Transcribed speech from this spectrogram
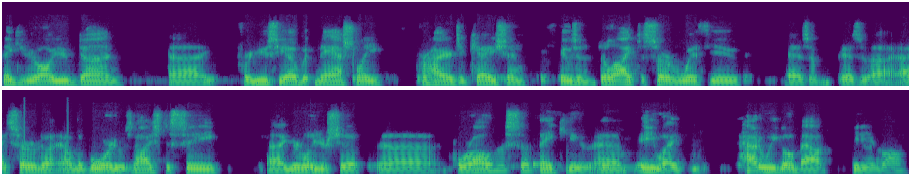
Thank you for all you've done uh, for UCO, but nationally for higher education. It was a delight to serve with you as a as uh, I served on the board. It was nice to see uh, your leadership uh, for all of us. So thank you. Uh, anyway, how do we go about getting involved?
